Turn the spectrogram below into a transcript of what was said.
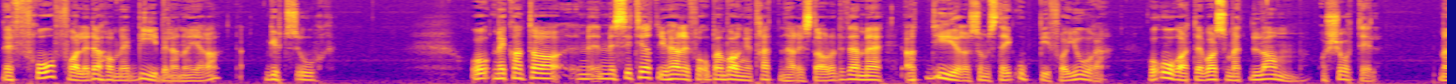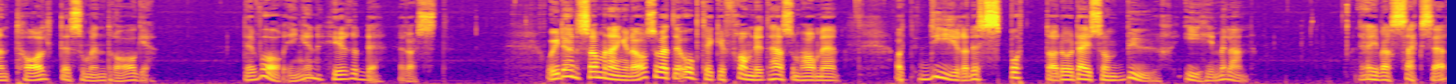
Det fråfallet det har med Bibelen å gjøre, Guds ord. Og vi kan ta Vi siterte jo her fra Åpenbaringen 13 her i stad, og det der med at dyret som steg opp ifra jorda, og òg at det var som et lam å sjå til, men talte som en drage. Det var ingen hyrderøst. Og i den sammenhengen da, så vet jeg òg tatt fram dette her som har med at dyret det spotter da de som bor i himmelen. Det er i vers 6 her.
